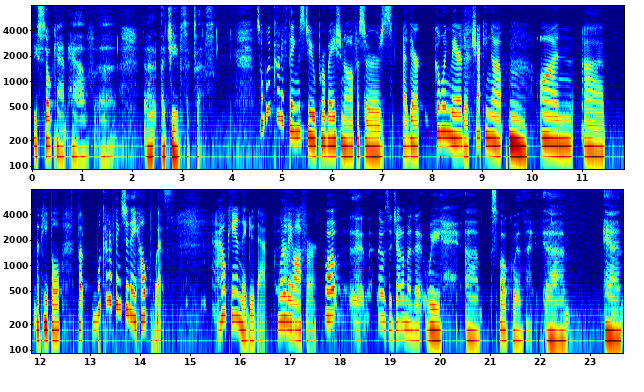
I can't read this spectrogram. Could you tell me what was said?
he still can't have uh, uh, achieved success. So, what kind of things do probation officers, uh, they're going there, they're checking up mm. on uh, the people, but what kind of things do they help with? How can they do that? What do they offer? Well, there was a gentleman that we uh, spoke with, um, and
